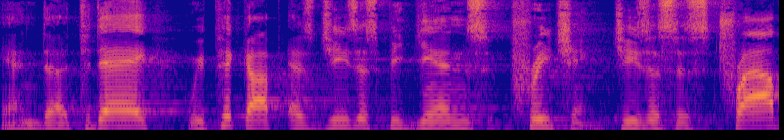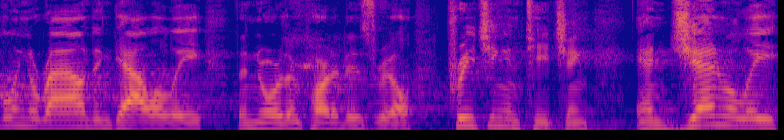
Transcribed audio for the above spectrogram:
And uh, today we pick up as Jesus begins preaching. Jesus is traveling around in Galilee, the northern part of Israel, preaching and teaching, and generally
